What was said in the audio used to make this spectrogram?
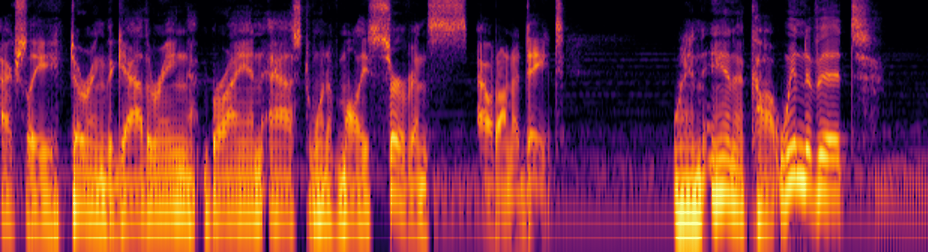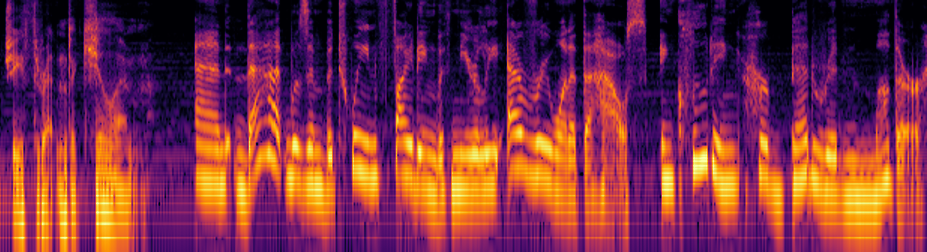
Actually, during the gathering, Brian asked one of Molly's servants out on a date. When Anna caught wind of it, she threatened to kill him. And that was in between fighting with nearly everyone at the house, including her bedridden mother.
